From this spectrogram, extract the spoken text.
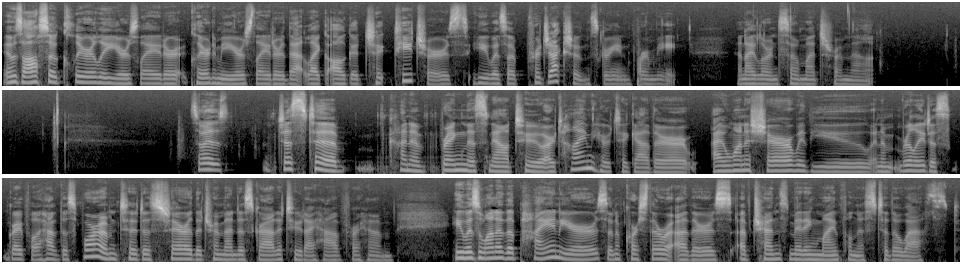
It was also clearly years later, clear to me years later that like all good ch- teachers, he was a projection screen for me, and I learned so much from that. So as just to kind of bring this now to our time here together, I want to share with you, and I'm really just grateful to have this forum to just share the tremendous gratitude I have for him. He was one of the pioneers, and of course there were others, of transmitting mindfulness to the West.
